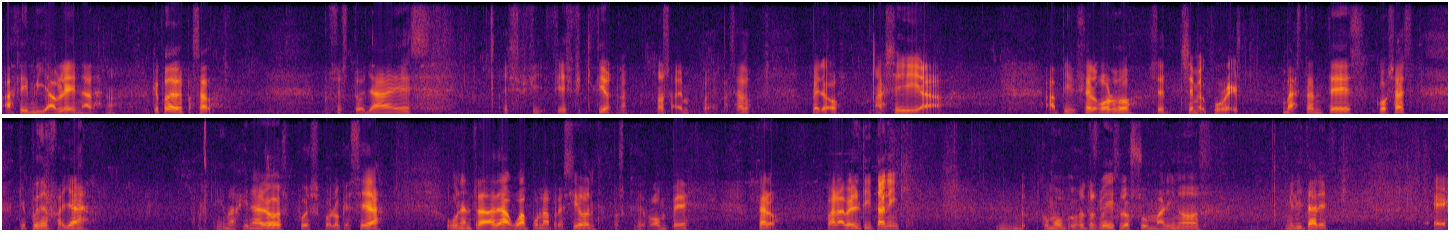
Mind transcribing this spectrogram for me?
hace inviable nada. ¿no? ¿Qué puede haber pasado? Pues esto ya es, es, ficción, ¿no? No sabemos qué puede haber pasado. Pero así, a, pincel gordo, se, se me ocurren bastantes cosas que pueden fallar imaginaros, pues por lo que sea, una entrada de agua por la presión, pues que se rompe. Claro, para ver el Titanic, como vosotros veis, los submarinos militares eh,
